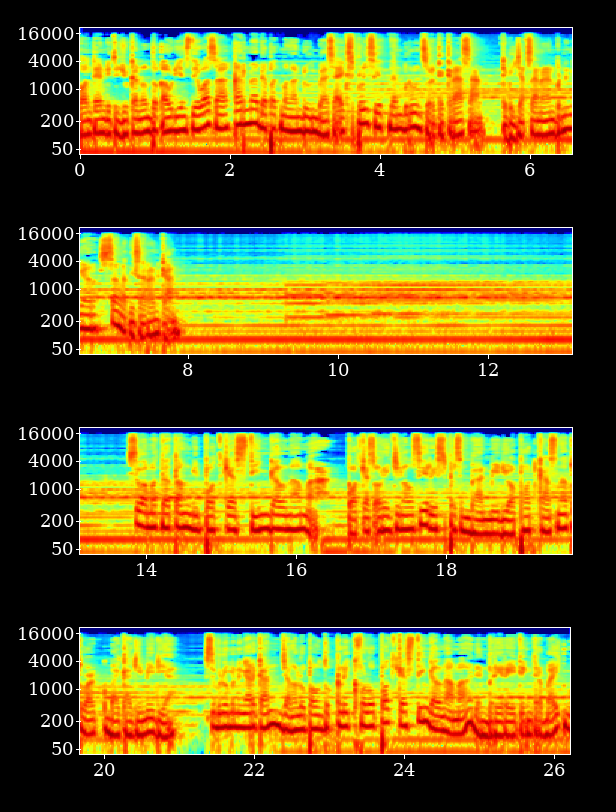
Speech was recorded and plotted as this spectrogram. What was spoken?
Konten ditujukan untuk audiens dewasa karena dapat mengandung bahasa eksplisit dan berunsur kekerasan. Kebijaksanaan pendengar sangat disarankan. Selamat datang di podcast Tinggal Nama, podcast original series persembahan Media Podcast Network by KG Media. Sebelum mendengarkan, jangan lupa untuk klik follow podcast Tinggal Nama dan beri rating terbaikmu.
